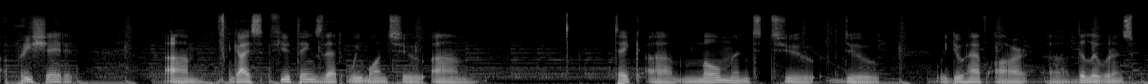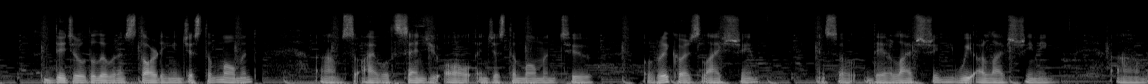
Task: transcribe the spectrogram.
appreciated. Um, guys, a few things that we want to um, take a moment to do. We do have our uh, deliverance, digital deliverance starting in just a moment. Um, so I will send you all in just a moment to Ricard's live stream. And so they're live streaming, we are live streaming um,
